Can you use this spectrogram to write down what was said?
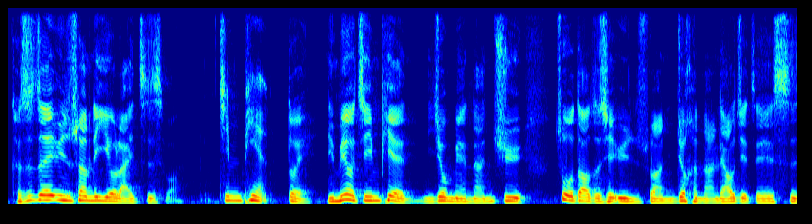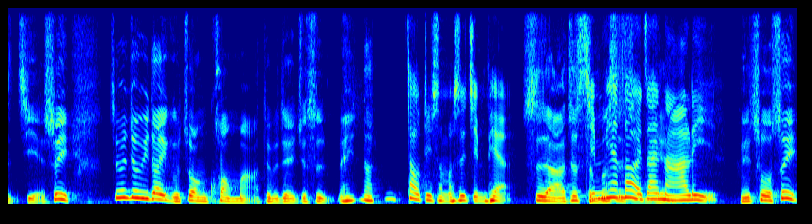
可是这些运算力又来自什么？晶片。对，你没有晶片，你就没难去做到这些运算，你就很难了解这些世界。所以这边就遇到一个状况嘛，对不对？就是哎，那到底什么是晶片？是啊，就什么是晶片？晶片到底在哪里？没错，所以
